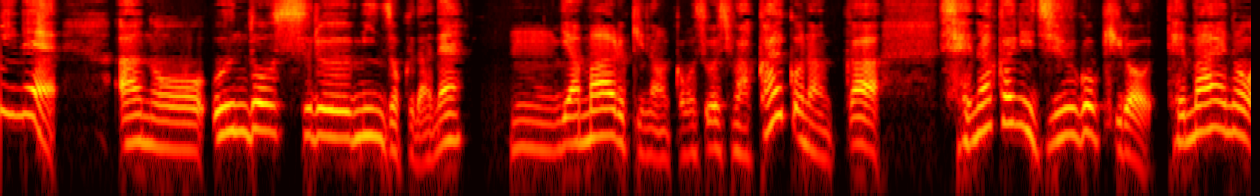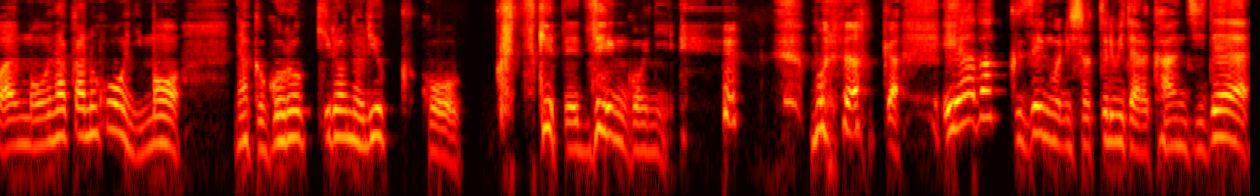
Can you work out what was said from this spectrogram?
にね、あの、運動する民族だね。うん、山歩きなんかもすごいし、若い子なんか、背中に15キロ、手前の、あの、お腹の方にも、なんか5、6キロのリュックこう、くっつけて前後に。もうなんか、エアバッグ前後に背負ってるみたいな感じで、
